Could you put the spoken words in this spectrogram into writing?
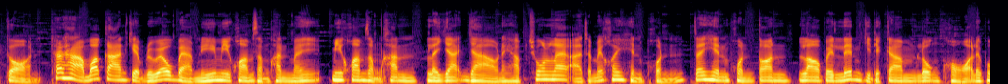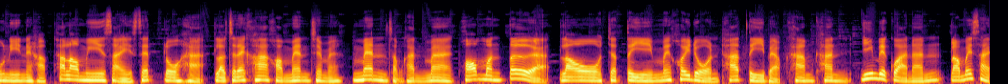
ๆ ก่อน ถ้าถามว่าการเก็บเลเวลแบบนี้มีความสำคัญไหมมีความสำคัญระยะยาวนะครับ ช่วงแรกอาจจะไม่ค่อยเห็นผล จะเห็นผลตอนเราไปเล่นกิจกรรมลงหออะไรพวกนี้นะครับ ถ้าเรามีใส่เซตโลหะ เราจะได้ค่าความแม่นใช่ไหมแม่นสำคัญมาก เพราะมอนเตอร์อะเราจะตีไม่ค่อยโดน ถ้าตีแบบข้ามขั้น ยิ่งไปกว่านั้น เราไม่ใส่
